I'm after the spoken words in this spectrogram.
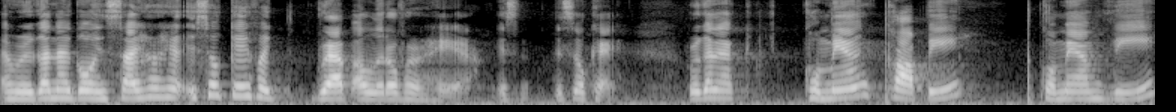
and we're gonna go inside her hair. It's okay if I grab a little of her hair. It's, it's okay. We're gonna command copy, command V.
